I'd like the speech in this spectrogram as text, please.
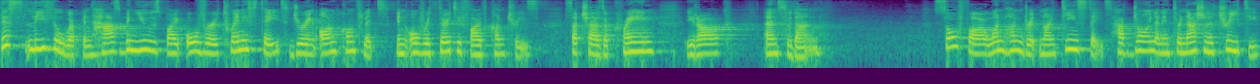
This lethal weapon has been used by over 20 states during armed conflicts in over 35 countries, such as Ukraine, Iraq, and Sudan. So far, 119 states have joined an international treaty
